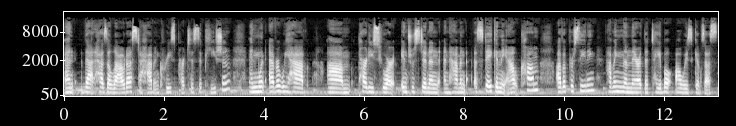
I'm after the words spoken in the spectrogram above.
and that has allowed us to have increased participation. And whenever we have um, parties who are interested in and having a stake in the outcome of a proceeding, having them there at the table always gives us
